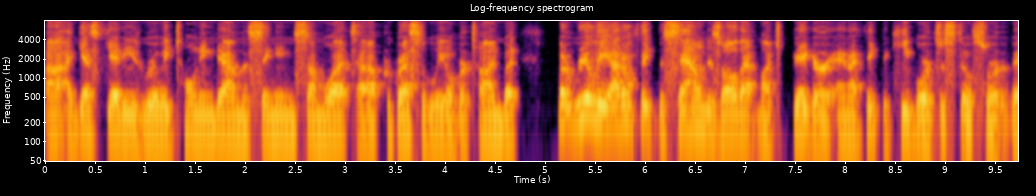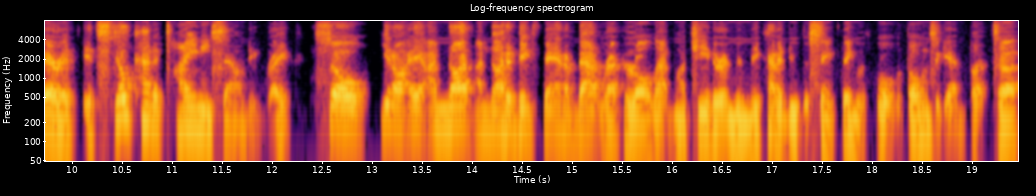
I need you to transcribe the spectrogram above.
Uh, I guess Geddy's really toning down the singing somewhat uh, progressively over time, but but really, I don't think the sound is all that much bigger, and I think the keyboards are still sort of there. It, it's still kind of tiny sounding, right? So you know, I, am not I'm not a big fan of that record all that much either. And then they kind of do the same thing with Roll the Bones again. But uh,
